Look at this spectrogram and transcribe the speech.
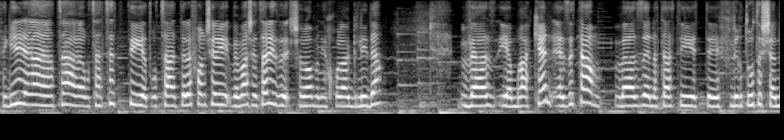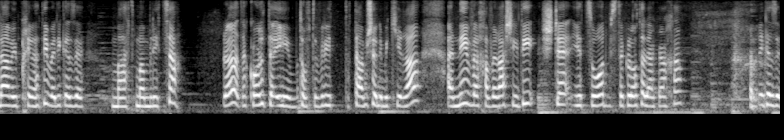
תגידי לי, רוצה, רוצה לצאת איתי, את רוצה את הטלפון שלי? ומה שיצא לי זה, שלום, אני יכולה גלידה? ואז היא אמרה, כן, איזה טעם? ואז אה, נתתי את אה, פלירטוט השנה מבחינתי, והייתי כזה, מה את ממליצה? לא יודעת, הכל טעים. טוב, תביא לי את הטעם שאני מכירה. אני והחברה שאיתי, שתי יצורות מסתכלות עליה ככה. אני כזה,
